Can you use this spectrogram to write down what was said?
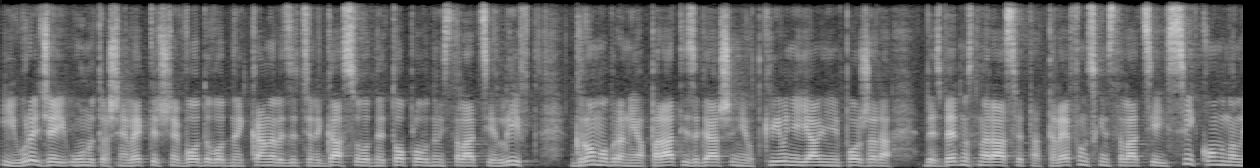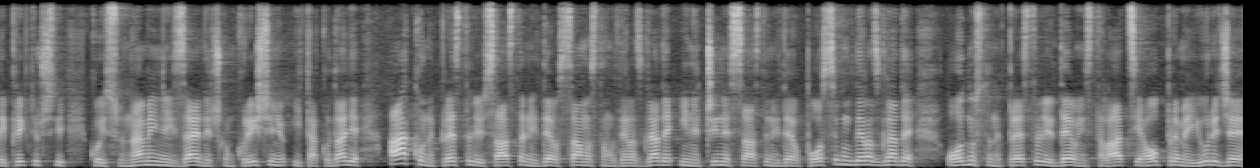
i uređaji, unutrašnje električne, vodovodne, kanalizacijone, gasovodne, toplovodne instalacije, lift, gromobrani aparati za gašenje, otkrivanje i javljanje požara, bezbednostna rasveta, telefonske instalacije i svi komunalni priključci koji su namenjeni zajedničkom korišćenju i tako dalje, ako ne predstavljaju sastavni deo samostalnog dela zgrade i ne čine sastavni deo posebnog dela zgrade, odnosno ne predstavljaju deo instalacija, opreme i uređaja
